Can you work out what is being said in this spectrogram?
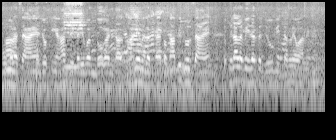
मुंबई से आए हैं जो कि यहाँ से करीबन दो घंटा आने में लगता है तो काफ़ी दूर से आए हैं। तो फ़िलहाल अभी इधर से जू भी चलने वाले हैं।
